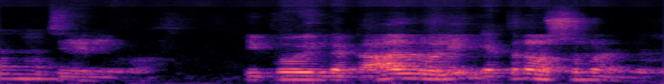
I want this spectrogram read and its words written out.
ம். சரிங்கம்மா இப்போ இந்த கால் வலி எத்தனை வருஷமா இருந்தது?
